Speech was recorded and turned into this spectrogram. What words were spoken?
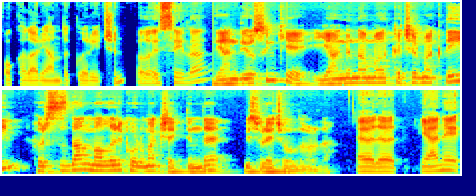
O kadar yandıkları için. Dolayısıyla... Yani diyorsun ki yangından mal kaçırmak değil, hırsızdan malları korumak şeklinde bir süreç oldu orada. Evet evet. Yani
